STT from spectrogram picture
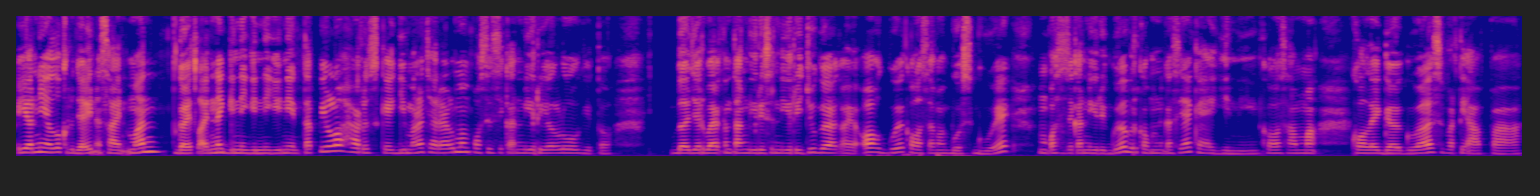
ya nih lo kerjain assignment guideline-nya gini gini gini. Tapi lo harus kayak gimana cara lo memposisikan diri lo gitu. Belajar banyak tentang diri sendiri juga kayak oh gue kalau sama bos gue memposisikan diri gue berkomunikasinya kayak gini kalau sama kolega gue seperti apa.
